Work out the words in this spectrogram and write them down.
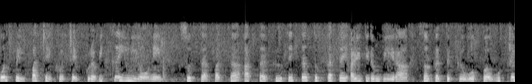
பொற்பில் பச்சை கொச்சை குரவிக்கு இனியோனே சுத்த பத்த அத்தற்கு சித்த துக்கத்தை அழித்திடும் வீரா சொர்க்கத்துக்கு ஒப்ப உற்ற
